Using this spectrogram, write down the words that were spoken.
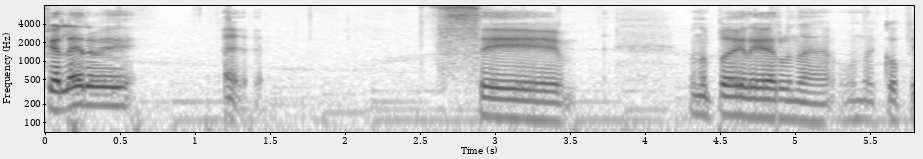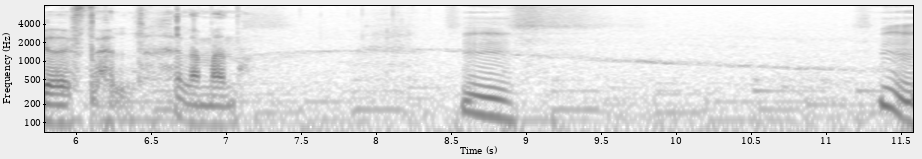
Ataca al héroe, eh, se uno puede agregar una, una copia de esta a la mano. Hmm. Hmm,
